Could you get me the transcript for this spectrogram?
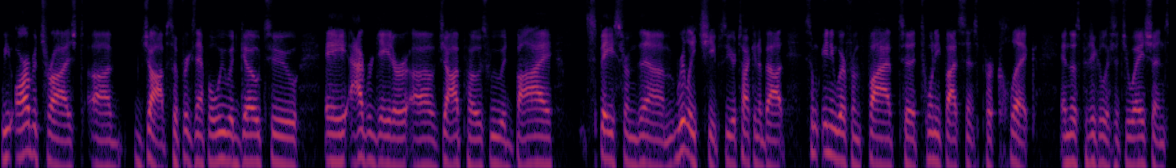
we arbitraged uh, jobs. So, for example, we would go to a aggregator of job posts. We would buy space from them really cheap. So you're talking about some anywhere from five to 25 cents per click in those particular situations.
